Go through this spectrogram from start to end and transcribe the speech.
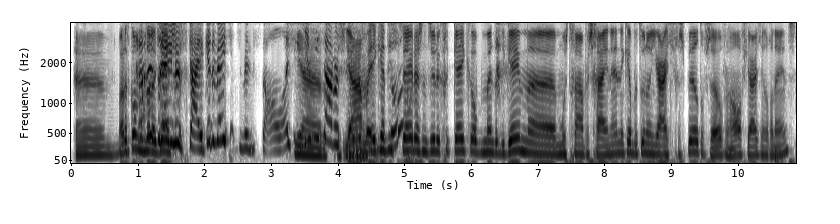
Ehm, Maar dat komt Ga omdat de ik deze- trailers kijken, dan weet je het tenminste al. Als je, Ja, Ja, maar ik heb die toch? trailers natuurlijk gekeken op het moment dat de game eh, moest gaan verschijnen. En ik heb het toen een jaartje gespeeld of zo, of een halfjaartje nog ineens.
